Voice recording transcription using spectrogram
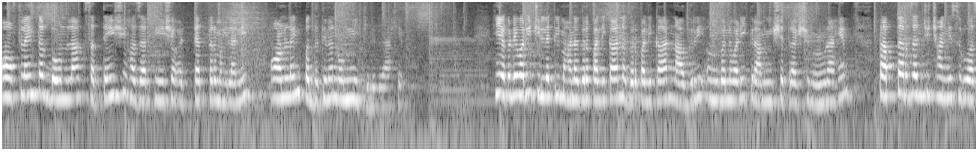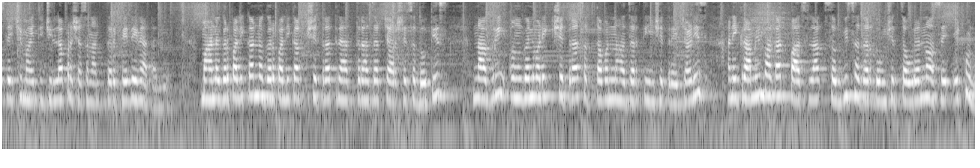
ऑफलाईन तर दोन लाख सत्याऐंशी हजार तीनशे अठ्ठ्याहत्तर महिलांनी ऑनलाईन पद्धतीनं नोंदणी केलेली आहे. ही आकडेवारी जिल्ह्यातील महानगरपालिका नगरपालिका नागरी अंगणवाडी ग्रामीण क्षेत्राशी मिळून आहे. प्राप्त अर्जांची छाननी सुरू असल्याची माहिती जिल्हा प्रशासनातर्फे देण्यात आली महानगरपालिका नगरपालिका क्षेत्रात त्र्याहत्तर हजार चारशे सदोतीस नागरी अंगणवाडी क्षेत्रात सत्तावन्न हजार तीनशे त्रेचाळीस आणि ग्रामीण भागात पाच लाख सव्वीस हजार दोनशे चौऱ्याण्णव असे एकूण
